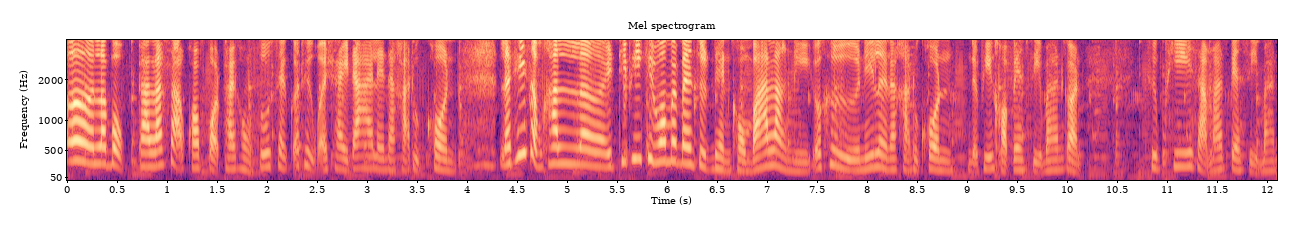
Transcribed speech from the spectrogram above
เออ ระบบการรักษาความปลอดภัยของตู้เซฟก็ถือว่าใช้ได้เลยนะคะ ทุกคน และที่สำคัญเลยที่พี่คิดว่ามันเป็นจุดเด่นของบ้านหลังนี้ก็คือนี่เลยนะคะ ทุกคนเดี๋ยวพี่ขอเปลี่ยนสีบ้านก่อน คือพี่สามารถเปลี่ยนสีบ้าน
